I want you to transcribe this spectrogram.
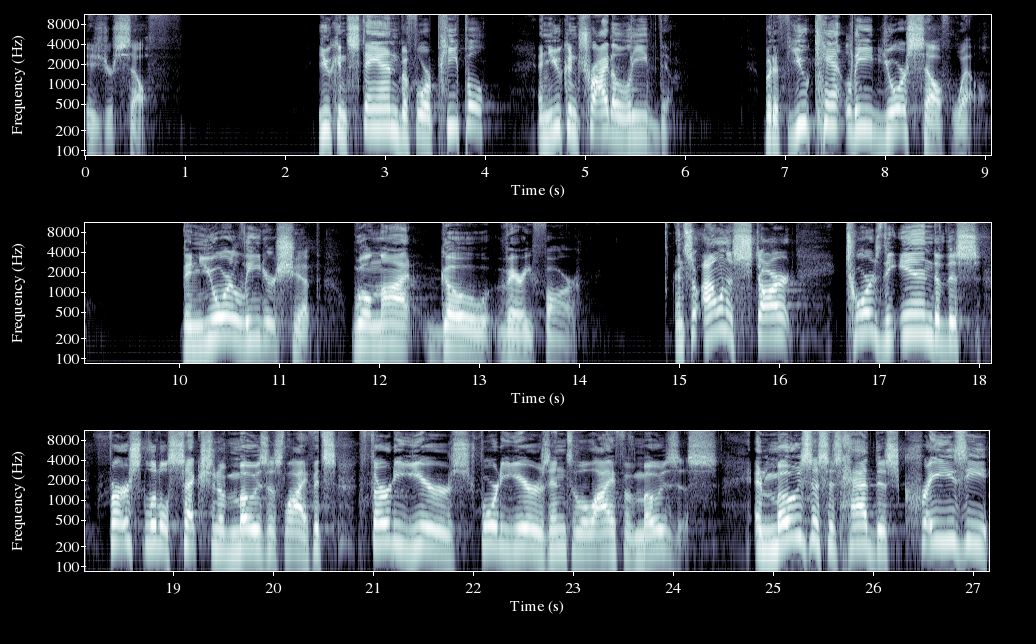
is yourself. You can stand before people and you can try to lead them. But if you can't lead yourself well, then your leadership will not go very far. And so I want to start towards the end of this first little section of Moses' life. It's 30 years, 40 years into the life of Moses. And Moses has had this crazy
